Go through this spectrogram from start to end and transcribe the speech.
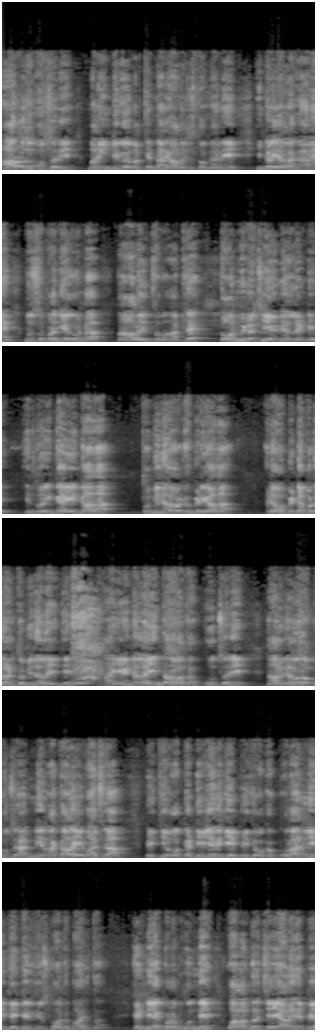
ఆ రోజు కూర్చొని మన ఇంటికి మనం తినడానికి ఆలోచిస్తాం కానీ ఇంట్లో వెళ్ళంగానే నువ్వు శుభ్రం చేయకుండా మనం ఆలోచిస్తాము అట్లే గవర్నమెంట్ వచ్చి ఏడు నెలలండి. ఇంతవరకు ఇంకా ఏం కాదా తొమ్మిది నెలల వరకు కంప్లీట్ కాదా అంటే ఒక బిడ్డ పుట్టడానికి తొమ్మిది నెలలు అయింది. ఆ ఏడు నెలలు అయిన తర్వాత కూర్చొని నాలుగు నెలల్లో కూర్చొని అన్ని రకాల ఇవ్వాల్సిన ప్రతి ఒక్క డివిజన్కి ప్రతి ఒక్క కులాన్ని దగ్గర తీసుకోవాల్సిన బాధ్యత ఎన్డీఏ కూటమికి ఉంది. వాళ్ళందరూ చేయాలని చెప్పి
